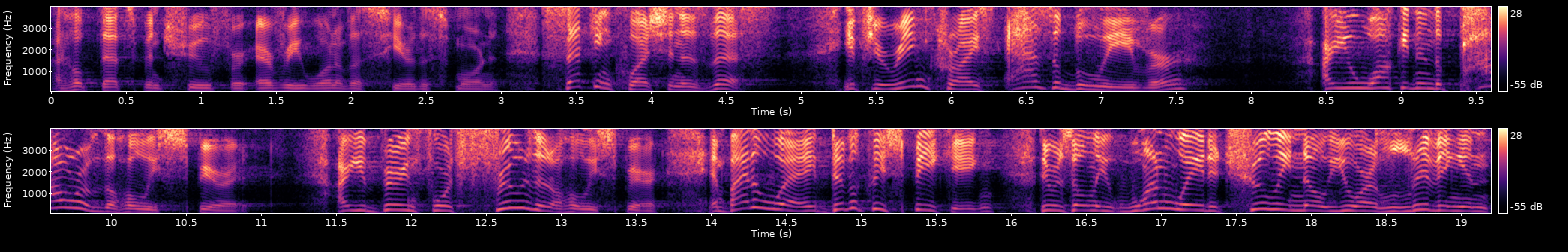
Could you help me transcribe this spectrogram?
I hope that's been true for every one of us here this morning. Second question is this If you're in Christ as a believer, Are you walking in the power of the Holy Spirit? Are you bearing forth fruit of the Holy Spirit? And by the way, biblically speaking, there is only one way to truly know you are living in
